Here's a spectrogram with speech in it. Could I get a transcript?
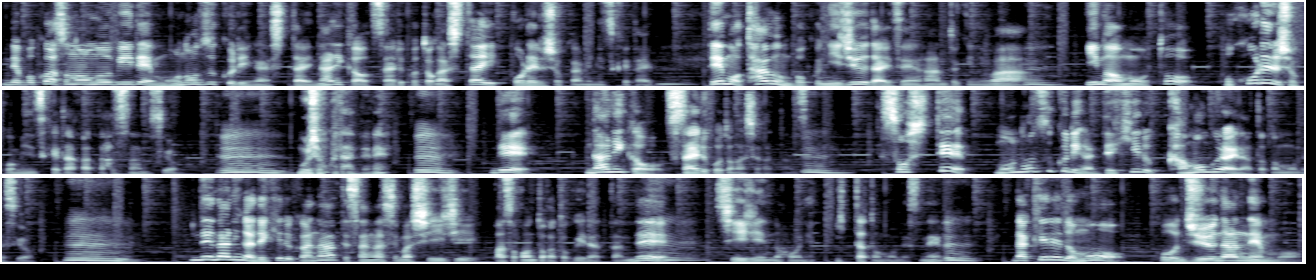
で僕はそのムービーでものづくりがしたい何かを伝えることがしたい惚れる職が身につけたい、うん、でも多分僕20代前半の時には、うん、今思うと誇れる職を身につけたかったはずなんですよ、うん、無職なんでね、で何かを伝えることがしたかったんですよ、そしてものづくりができるかもぐらいだったと思うんですよ、で何ができるかなって探して、まあ、CG パソコンとか得意だったんで、うん、CG の方に行ったと思うんですね。うん、だけれどもこう十何年も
